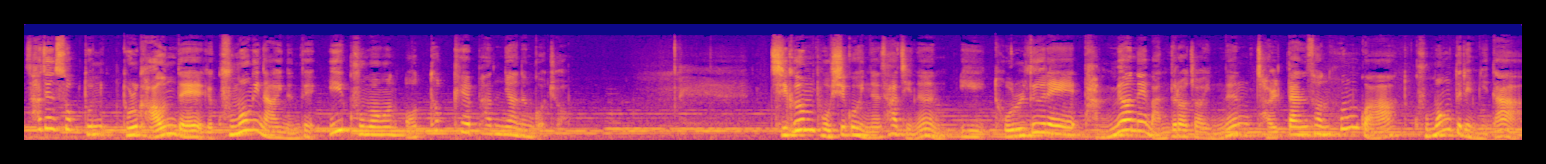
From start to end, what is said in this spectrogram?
사진 속 돌 가운데 구멍이 나 있는데 이 구멍은 어떻게 팠냐는 거죠. 지금 보시고 있는 사진은 이 돌들의 단면에 만들어져 있는 절단선 홈과 구멍들입니다.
